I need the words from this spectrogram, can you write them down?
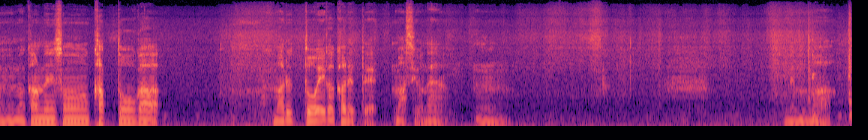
うんまあ、完全にその葛藤がまるっと描かれてますよね。うん。でもまあ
